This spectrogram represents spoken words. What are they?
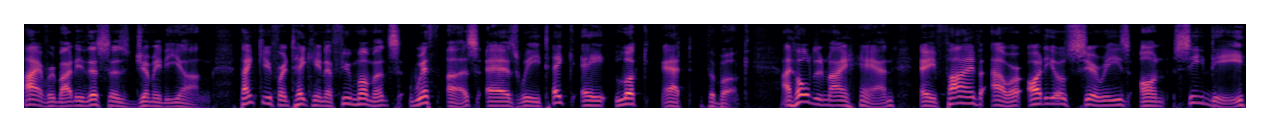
Hi, everybody. This is Jimmy DeYoung. Thank you for taking a few moments with us as we take a look at the book. I hold in my hand a five hour audio series on CD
